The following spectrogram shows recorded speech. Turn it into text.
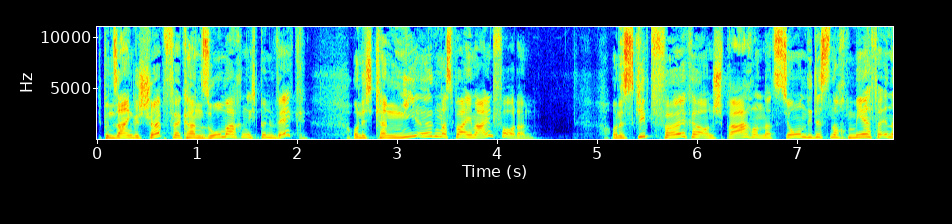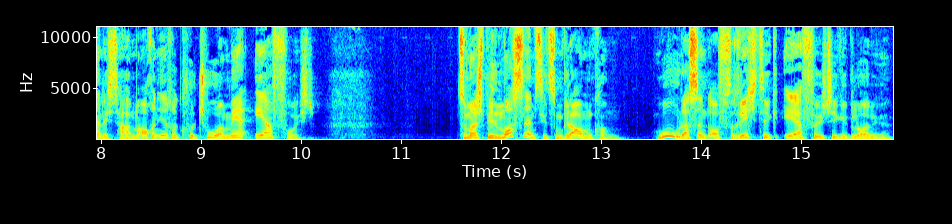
Ich bin sein Geschöpf, er kann so machen, ich bin weg. Und ich kann nie irgendwas bei ihm einfordern. Und es gibt Völker und Sprachen und Nationen, die das noch mehr verinnerlicht haben, auch in ihrer Kultur, mehr Ehrfurcht. Zum Beispiel Moslems, die zum Glauben kommen. Uh, das sind oft richtig ehrfürchtige Gläubige.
